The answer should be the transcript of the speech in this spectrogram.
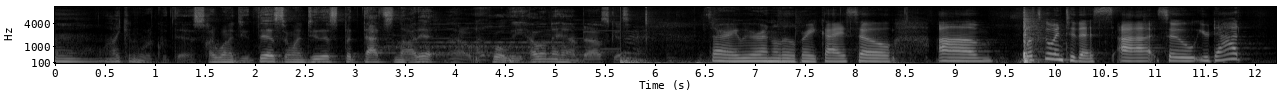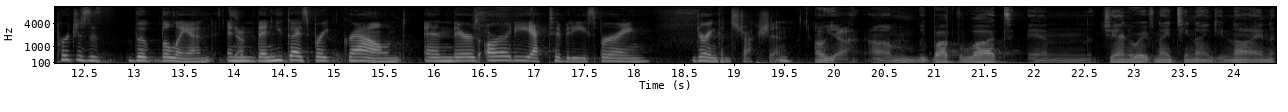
"Oh, I can work with this. I want to do this. I want to do this. But that's not it. Oh, holy hell in a handbasket. Sorry, we were on a little break, guys. So um, let's go into this. Uh, so your dad purchases the, the land, and Yeah. then you guys break ground, and there's already activity spurring during construction. Oh yeah, um, we bought the lot in January of 1999,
